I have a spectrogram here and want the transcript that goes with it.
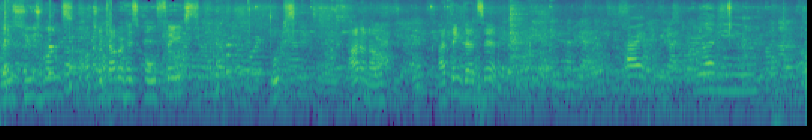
those huge ones to cover his whole face. Oops. I don't know. I think that's it. All right. We love you.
